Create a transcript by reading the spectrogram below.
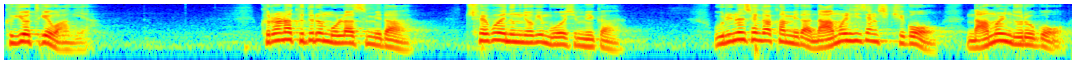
그게 어떻게 왕이야? 그러나 그들은 몰랐습니다. 최고의 능력이 무엇입니까? 우리는 생각합니다. 남을 희생시키고 남을 누르고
